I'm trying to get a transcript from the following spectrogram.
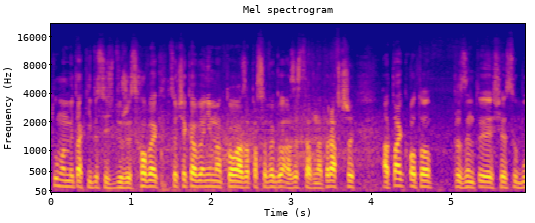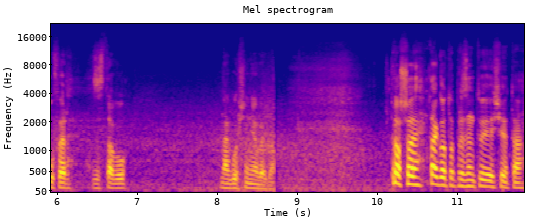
Tu mamy taki dosyć duży schowek. Co ciekawe, nie ma koła zapasowego, a zestaw naprawczy. A tak oto prezentuje się subwoofer zestawu nagłośnieniowego. Proszę, tak oto prezentuje się ta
